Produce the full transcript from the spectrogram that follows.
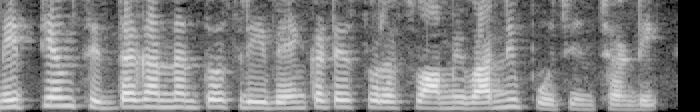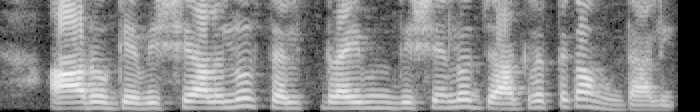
నిత్యం సిద్ధగంధంతో శ్రీ వెంకటేశ్వర స్వామి వారిని పూజించండి. ఆరోగ్య విషయాలలో సెల్ఫ్ డ్రైవింగ్ విషయంలో జాగ్రత్తగా ఉండాలి.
